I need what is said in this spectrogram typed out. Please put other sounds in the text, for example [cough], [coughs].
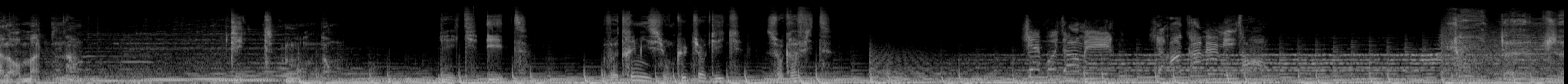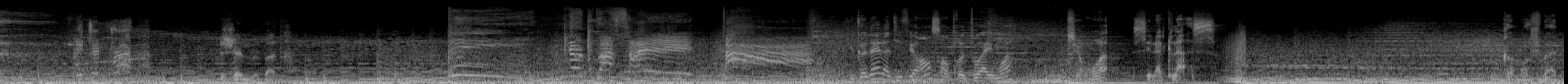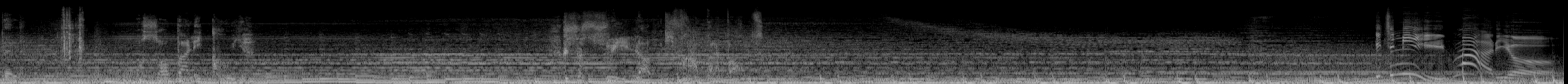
Alors maintenant, dites mon nom. Geek Hit. Votre émission Culture Geek sur Graphite. Je vous emmerde. Je rentre à ma maison. It's a trap. J'aime me battre. Ne passerez pas. Tu connais la différence entre toi et moi? Sur moi, c'est la classe. Je m'appelle On s'en bat les couilles. Je suis l'homme qui frappe à la porte. It's me, Mario.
